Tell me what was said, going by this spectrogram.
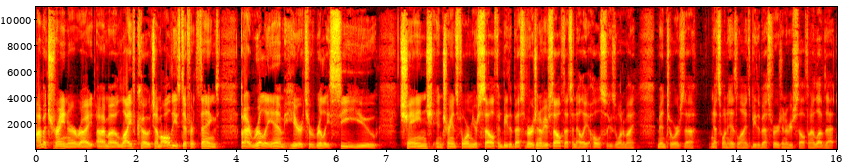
I'm a trainer, right? I'm a life coach. I'm all these different things, but I really am here to really see you change and transform yourself and be the best version of yourself. That's an Elliot Hulse, who's one of my mentors. Uh, that's one of his lines: "Be the best version of yourself," and I love that.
